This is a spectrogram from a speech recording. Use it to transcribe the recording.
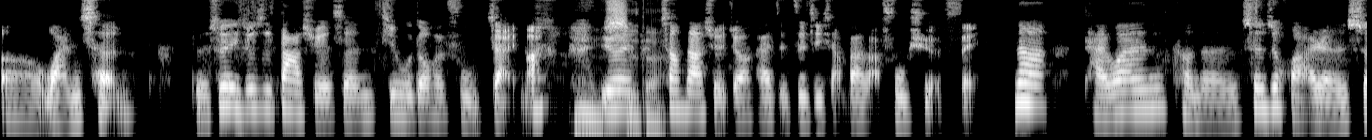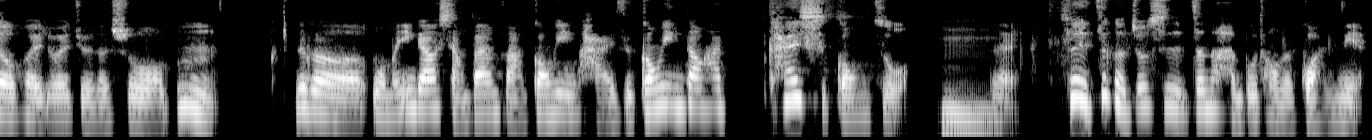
呃完成。对，所以就是大学生几乎都会负债嘛，因为上大学就要开始自己想办法付学费。那台湾可能甚至华人社会就会觉得说，嗯，那个我们应该要想办法供应孩子，供应到他开始工作。嗯，对，所以这个就是真的很不同的观念。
